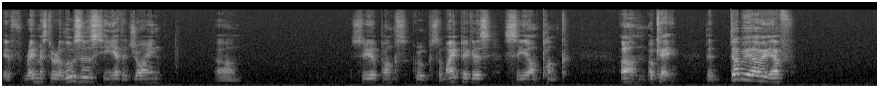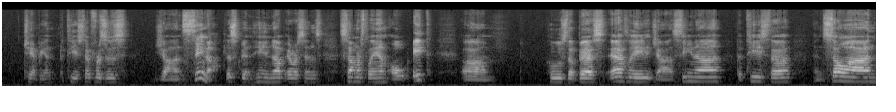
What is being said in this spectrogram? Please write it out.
If Rey Mysterio loses, he had to join um, CM Punk's group. So my pick is CM Punk. Um, okay, the WWF champion Batista versus John Cena. This has been heating up ever since SummerSlam 08. Um, who's the best athlete? John Cena, Batista, and so on.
